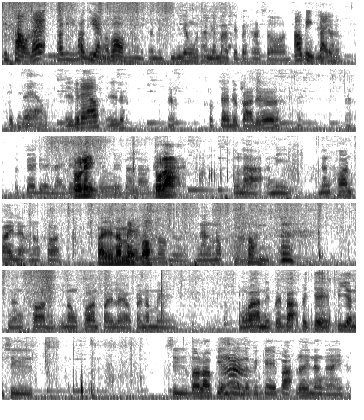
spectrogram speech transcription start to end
กินข้าวแล้วพักกินข้าวเที่ยงแล้วบ่ยังบ่ทันได้กินยังบ่ทันได้มากแต่ไปหาซ้อนเอาปิ่งไก่เด้อนี่เห็นได้เอาเอ้ยไปแล้วเอ้ยเด้ออะขอบใจเด้อปลาเด้ออะขอบใจเด้อหลายเด้อตัวเล็กขอบใจปลาเราเด้อตัวล่าตัวล่าอันนี้นางพรไปแล้วนางพร ไปน้ำแม่บ่โดยนางนกพรนางพรน้องพรไปแล้วไปน้ำแม่เมื่อวานนี่ไปบะไปแก่เปลี่ยนชื่อชื่อเบาเราเปลี่ยนให้แล้วไปแก่ปะเลยนางไอฮะ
